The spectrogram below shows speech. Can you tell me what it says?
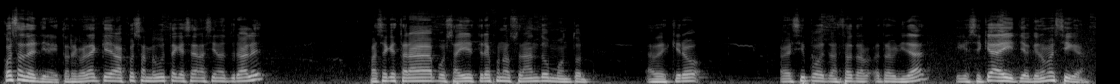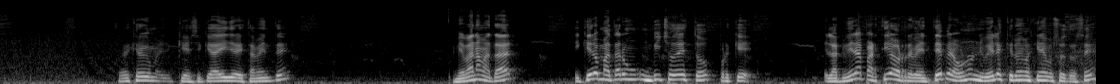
Cosas del directo. Recordad que las cosas me gusta que sean así naturales. Pasa que estará pues ahí el teléfono sonando un montón. A ver, quiero... A ver si puedo lanzar otra, habilidad. Y que se quede ahí, tío. Que no me siga. ¿Sabes? que, que se quede ahí directamente. Me van a matar. Y quiero matar un, bicho de esto porque en la primera partida lo reventé, pero a unos niveles que no imaginé vosotros, ¿eh?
